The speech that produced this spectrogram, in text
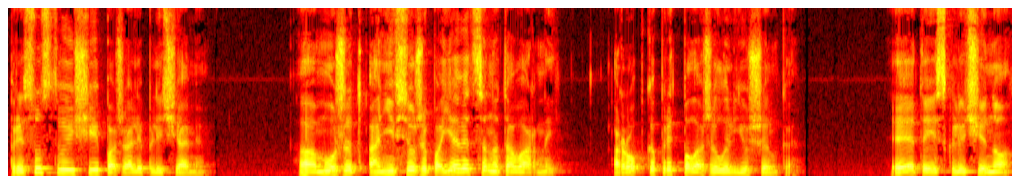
Присутствующие пожали плечами. «А может, они все же появятся на товарной?» – робко предположил Ильюшенко. «Это исключено».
